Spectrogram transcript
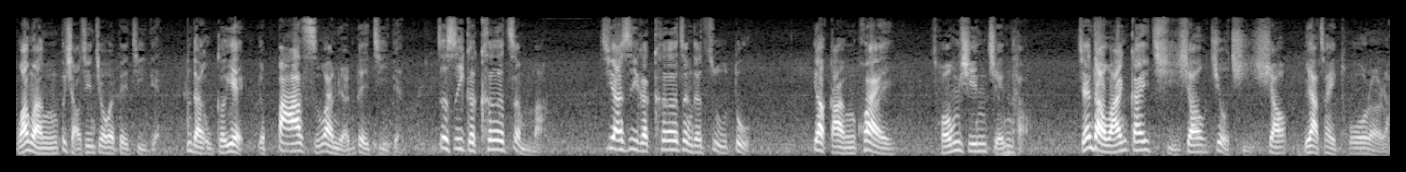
往往不小心就会被祭点。短五个月有八十万人被祭点，这是一个苛政嘛？既然是一个苛政的制度。要赶快重新检讨，检讨完该取消就取消，不要再拖了啦。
